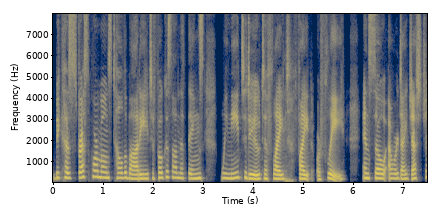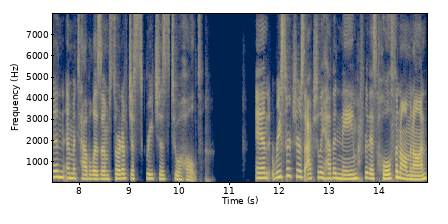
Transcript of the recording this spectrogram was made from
because stress hormones tell the body to focus on the things we need to do to fight, fight, or flee. And so our digestion and metabolism sort of just screeches to a halt. And researchers actually have a name for this whole phenomenon.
